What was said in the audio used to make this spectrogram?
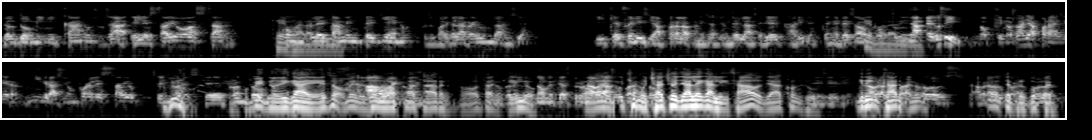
Los dominicanos, o sea, el estadio va a estar completamente lleno, pues valga la redundancia y qué felicidad para la organización de la Serie del Caribe tener esa oportunidad. Eso sí, no, que no se vaya para hacer migración por el estadio, señores, que de pronto... no diga eso, hombre, eso ah, no va a pasar, no, tranquilo. no, me pero un abrazo hay muchos muchachos ya legalizados, ya con su green card. Para todos, abrazo no te preocupes.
